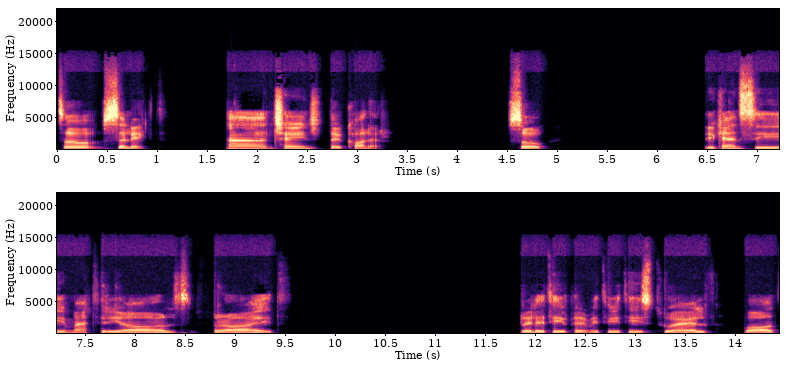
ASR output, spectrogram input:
So select and change the color. So you can see materials, right? Relative permittivity is 12, but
